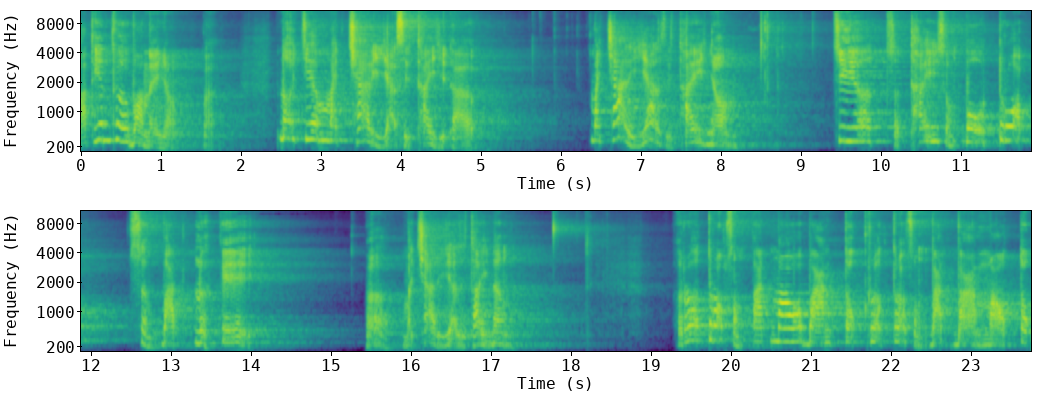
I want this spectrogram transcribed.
អត់ហ៊ានធ្វើបន់ដែរញោមបាទដូចជាមច្ឆរិយសិទ្ធិជាដើមមច្ឆរិយសិទ្ធិញោម ជាសទ្ធិសម្បូរទ្រព្យសម្បត្តិលើសគេបាទមច្ឆរិយសទ្ធិហ្នឹងរកទ្រព្យសម្បត្តិមកបានຕົករកទ្រព្យសម្បត្តិបានមកຕົក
